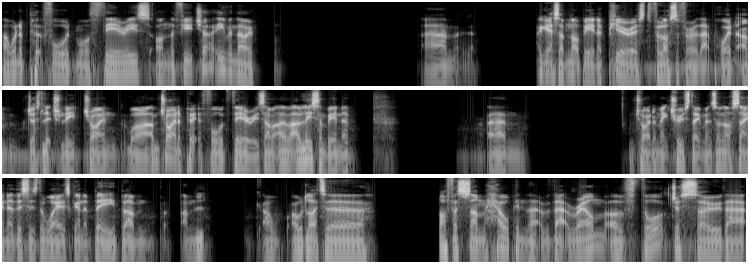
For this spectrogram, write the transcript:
I want to put forward more theories on the future, even though. Um, I guess I'm not being a purist philosopher at that point. I'm just literally trying. Well, I'm trying to put forward theories. I'm, I'm at least I'm being a. Um, I'm trying to make true statements. I'm not saying that this is the way it's going to be, but I'm. I'm. I, I would like to offer some help in that that realm of thought, just so that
